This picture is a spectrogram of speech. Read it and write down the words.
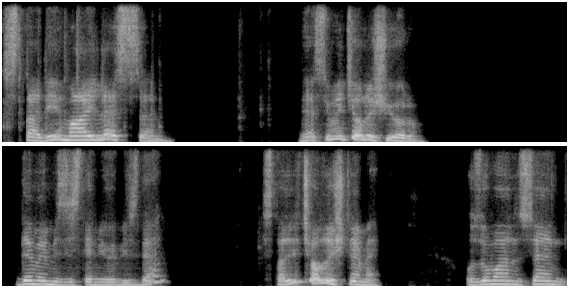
study my lesson. Dersime çalışıyorum. Dememiz isteniyor bizden. Study çalış demek. O zaman sen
